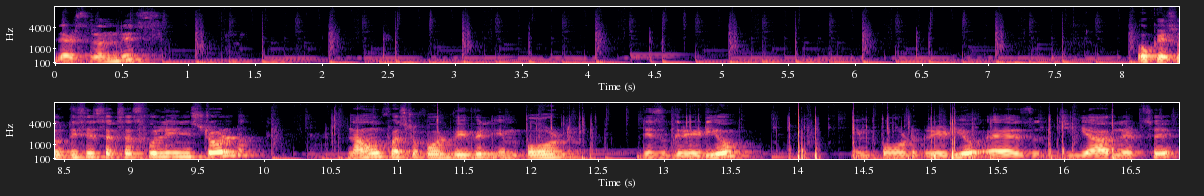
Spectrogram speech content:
Let's run this okay so this is successfully installed. Now first of all we will import this gradio. Import gradio as gr let's say.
